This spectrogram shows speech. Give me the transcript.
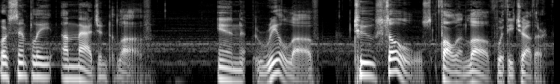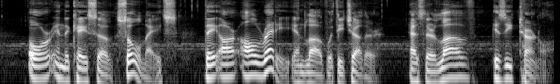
or simply imagined love. In real love, two souls fall in love with each other, or in the case of soulmates, they are already in love with each other, as their love is eternal.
